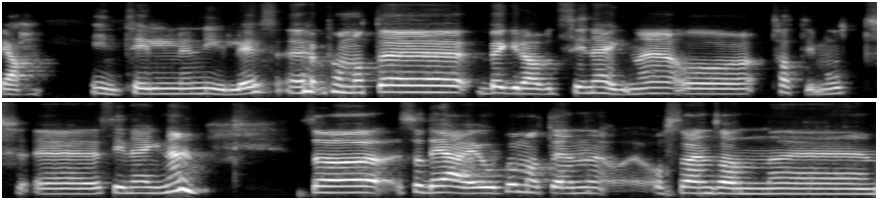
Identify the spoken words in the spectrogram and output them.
ja, inntil nylig eh, på en måte begravd sine egne og tatt imot eh, sine egne. Så, så det er jo på en måte en, også en sånn eh,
